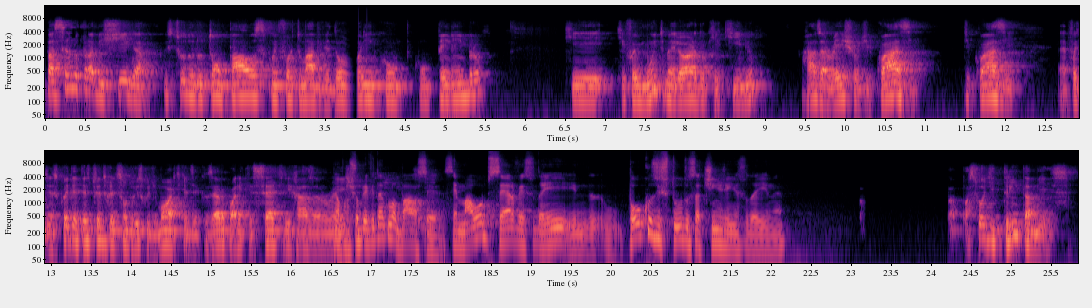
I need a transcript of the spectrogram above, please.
Passando para a bexiga, o estudo do Tom Paus com infortumab vedorin com, com pembro, que, que foi muito melhor do que químio, hazard ratio de quase, de quase, é, foi de 53% de redução do risco de morte, quer dizer que 0,47 de hazard ratio. É uma sobrevida global, você, você mal observa isso daí, poucos estudos atingem isso daí, né? Passou de 30 meses.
